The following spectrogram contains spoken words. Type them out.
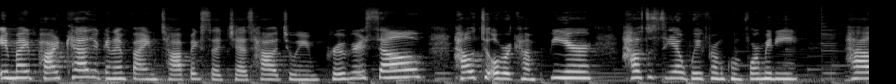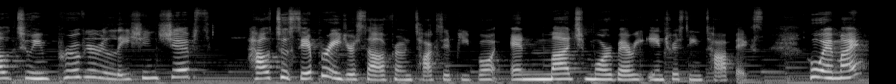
In my podcast, you're going to find topics such as how to improve yourself, how to overcome fear, how to stay away from conformity, how to improve your relationships, how to separate yourself from toxic people, and much more very interesting topics. Who am I?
